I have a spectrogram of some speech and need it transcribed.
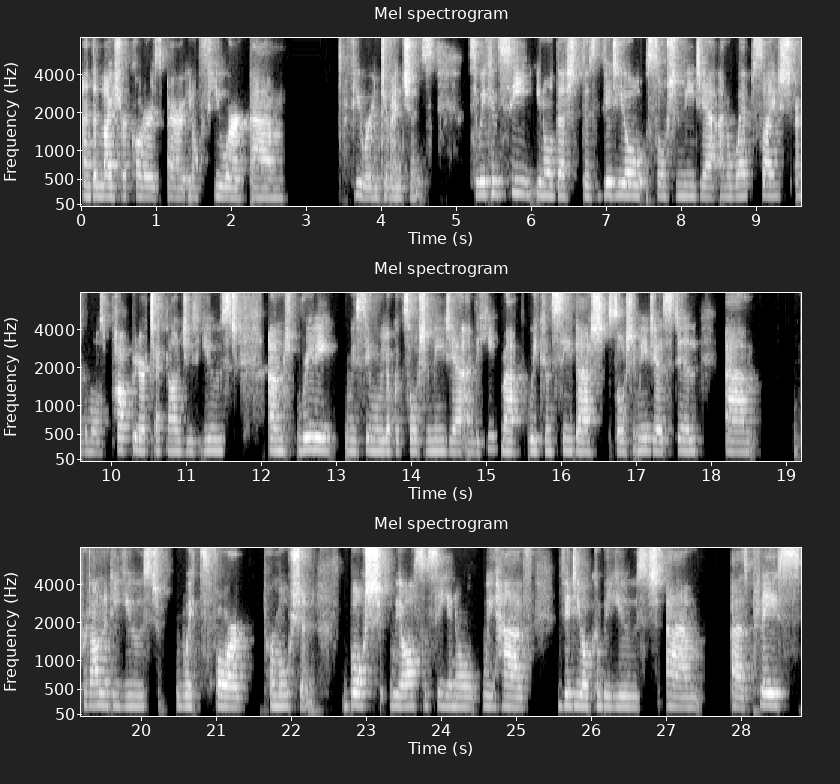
and the lighter colors are you know fewer um, fewer interventions. So we can see, you know, that this video, social media, and website are the most popular technologies used. And really, we see when we look at social media and the heat map, we can see that social media is still um, predominantly used with for promotion. But we also see, you know, we have video can be used um, as place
